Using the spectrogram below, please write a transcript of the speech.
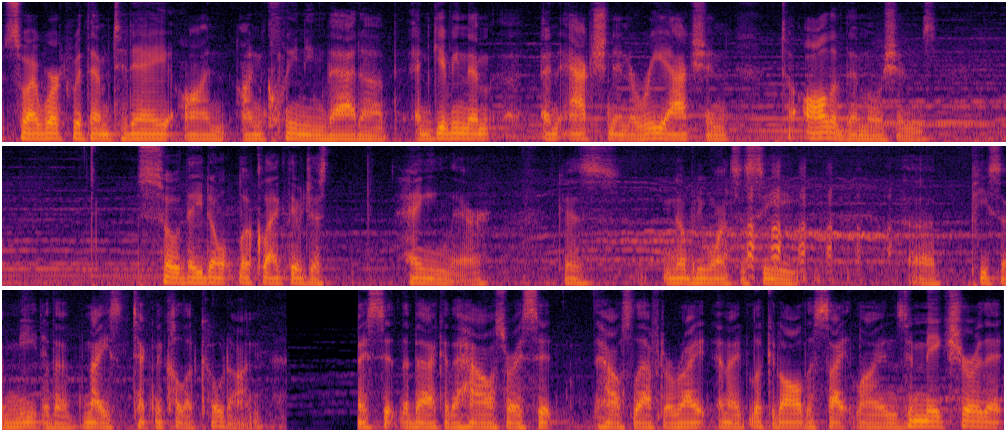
so I worked with them today on, on cleaning that up and giving them an action and a reaction to all of the emotions so they don't look like they're just hanging there because nobody wants to see a piece of meat with a nice Technicolor coat on. I sit in the back of the house or I sit house left or right and I look at all the sight lines to make sure that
